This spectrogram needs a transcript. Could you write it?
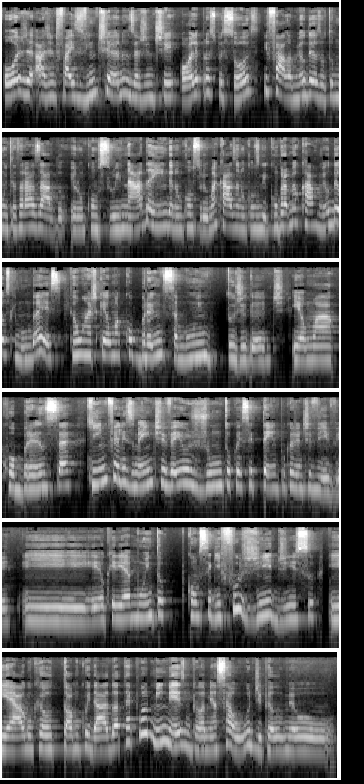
hoje a gente faz 20 anos e a gente olha para as pessoas pessoas e fala: Meu Deus, eu tô muito atrasado, eu não construí nada ainda, não construí uma casa, não consegui comprar meu carro. Meu Deus, que mundo é esse? Então acho que é uma cobrança muito gigante e é uma cobrança que infelizmente veio junto com esse tempo que a gente vive. E eu queria muito conseguir fugir disso e é algo que eu tomo cuidado até por mim mesmo, pela minha saúde, pelo meu,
